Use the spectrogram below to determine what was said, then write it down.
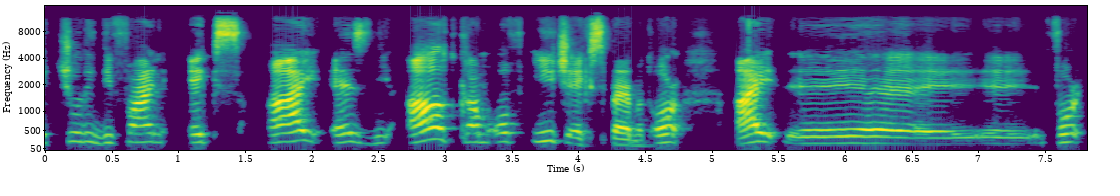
actually define xi as the outcome of each experiment or I uh, for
